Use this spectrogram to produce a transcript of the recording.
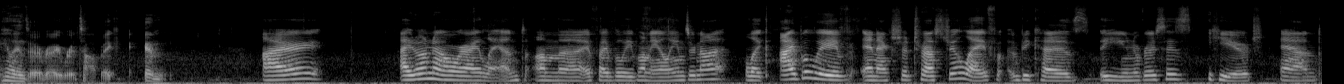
aliens are a very weird topic, and I I don't know where I land on the if I believe on aliens or not. Like I believe in extraterrestrial life because the universe is huge and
